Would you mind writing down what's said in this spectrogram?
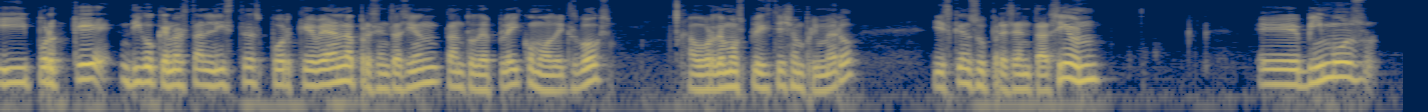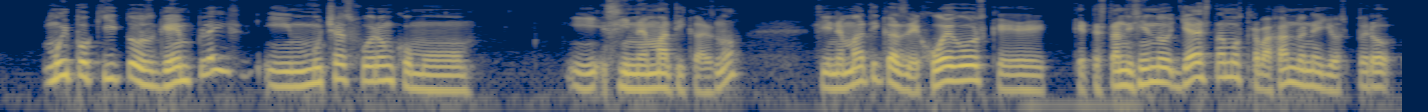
¿Y por qué digo que no están listas? Porque vean la presentación tanto de Play como de Xbox. Abordemos PlayStation primero. Y es que en su presentación eh, vimos muy poquitos gameplays y muchas fueron como y cinemáticas, ¿no? Cinemáticas de juegos que, que te están diciendo, ya estamos trabajando en ellos, pero,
